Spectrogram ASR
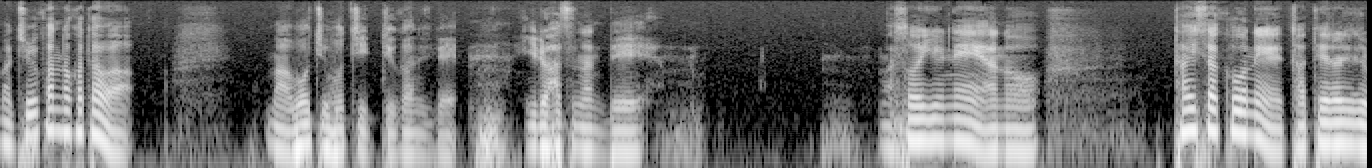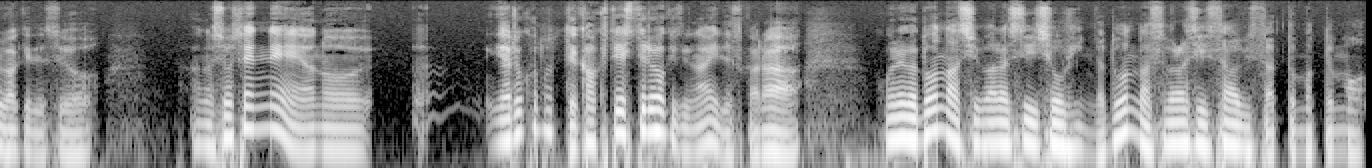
まあ、中間の方は、まあ、ぼちぼちっていう感じでいるはずなんで、まあ、そういうね、あの、対策をね、立てられるわけですよ。あの、所詮ね、あの、やることって確定してるわけじゃないですから、これがどんな素晴らしい商品だ、どんな素晴らしいサービスだと思っても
